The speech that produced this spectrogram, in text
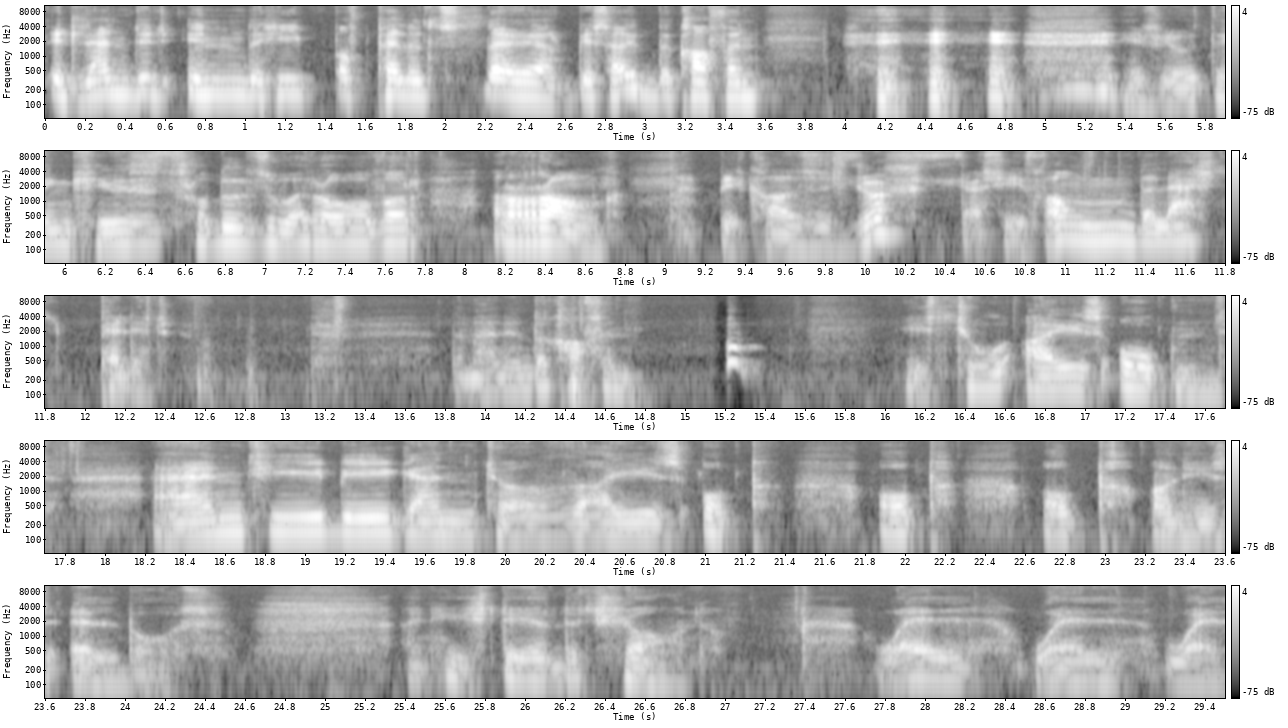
It landed in the heap of pellets there beside the coffin. if you think his troubles were over, wrong. Because just as he found the last pellet, the man in the coffin his two eyes opened, and he began to rise up, up, up on his elbows. And he stared at Sean. Well, well, well,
